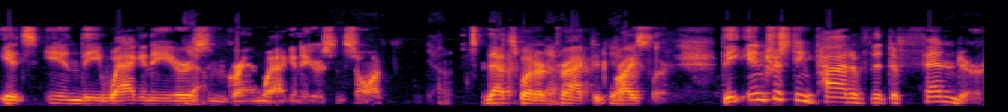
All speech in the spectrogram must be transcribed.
it's in the Wagoneers yeah. and Grand Wagoneers and so on. Yeah. That's what attracted yeah. Chrysler. The interesting part of the Defender,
